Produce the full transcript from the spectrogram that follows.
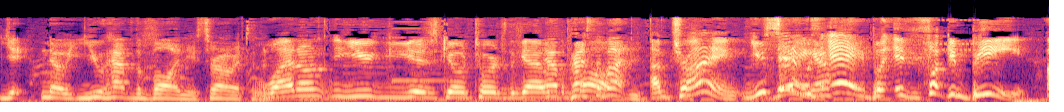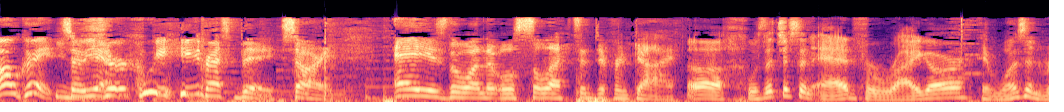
you, no, you have the ball and you throw it to them. Why don't you, you just go towards the guy Now with the press the button. I'm trying. You said it was go. A, but it's fucking B. Oh, great. So yeah, jerkweed. press B. Sorry, A is the one that will select a different guy. Ugh, was that just an ad for Rygar? It wasn't.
